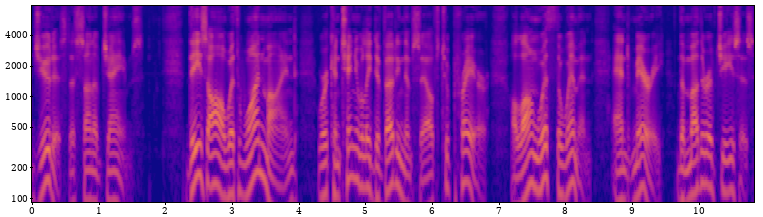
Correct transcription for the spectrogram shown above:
Judas the son of James. These all, with one mind, were continually devoting themselves to prayer, along with the women, and Mary, the mother of Jesus,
